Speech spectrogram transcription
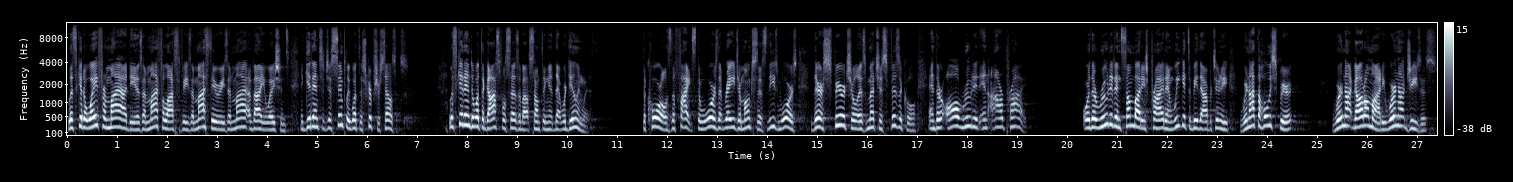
Let's get away from my ideas and my philosophies and my theories and my evaluations and get into just simply what the scripture tells us. Let's get into what the gospel says about something that we're dealing with. The quarrels, the fights, the wars that rage amongst us, these wars, they're spiritual as much as physical, and they're all rooted in our pride. Or they're rooted in somebody's pride, and we get to be the opportunity. We're not the Holy Spirit. We're not God Almighty. We're not Jesus.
